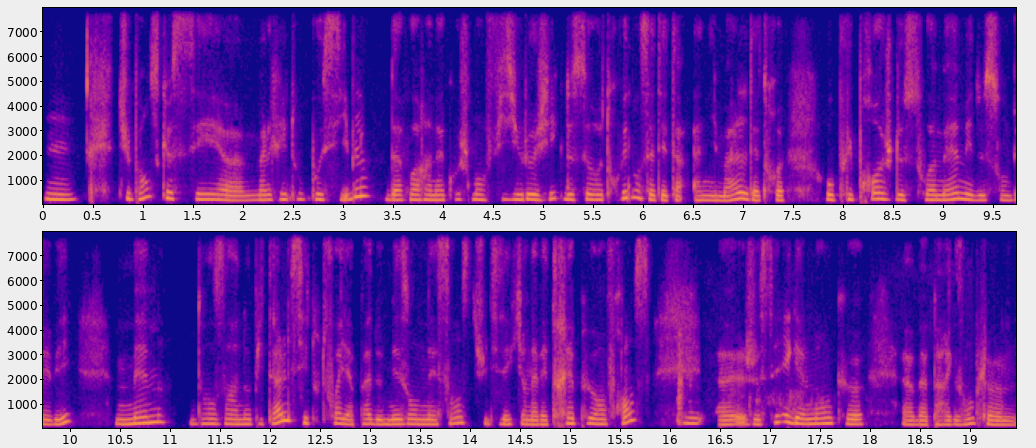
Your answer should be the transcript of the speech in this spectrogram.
Hmm. Tu penses que c'est malgré tout possible d'avoir un accouchement physiologique, de se retrouver dans cet état animal, d'être au plus proche de soi-même et de son bébé, même dans un hôpital, si toutefois il n'y a pas de maison de naissance, tu disais qu'il y en avait très peu en France. Euh, je sais également que, euh, bah, par exemple,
